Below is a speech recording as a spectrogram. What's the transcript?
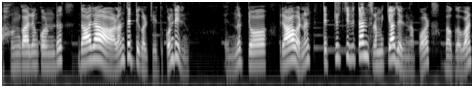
അഹങ്കാരം കൊണ്ട് ധാരാളം തെറ്റുകൾ ചെയ്തുകൊണ്ടിരുന്നു. എന്നിട്ടോ രാവണൻ തെറ്റിച്ചിരുത്താൻ ശ്രമിക്കാതിരുന്നപ്പോൾ ഭഗവാൻ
